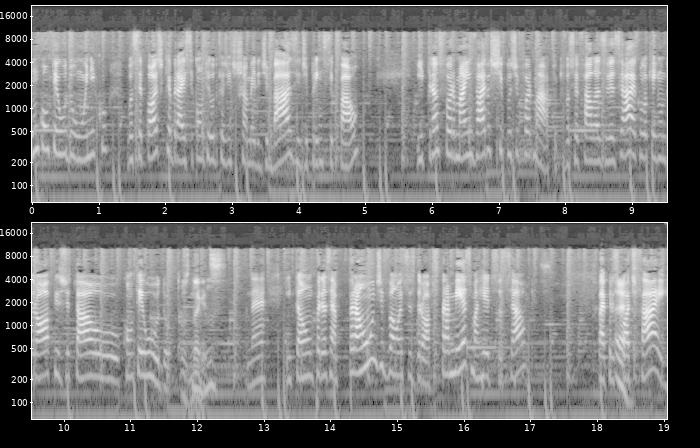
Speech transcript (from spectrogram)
um conteúdo único, você pode quebrar esse conteúdo que a gente chama ele de base, de principal, e transformar em vários tipos de formato. Que você fala às vezes, ah, eu coloquei um drops de tal conteúdo. Os nuggets. Uhum. Né? Então, por exemplo, para onde vão esses drops? Para a mesma rede social? Vai para o é. Spotify?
